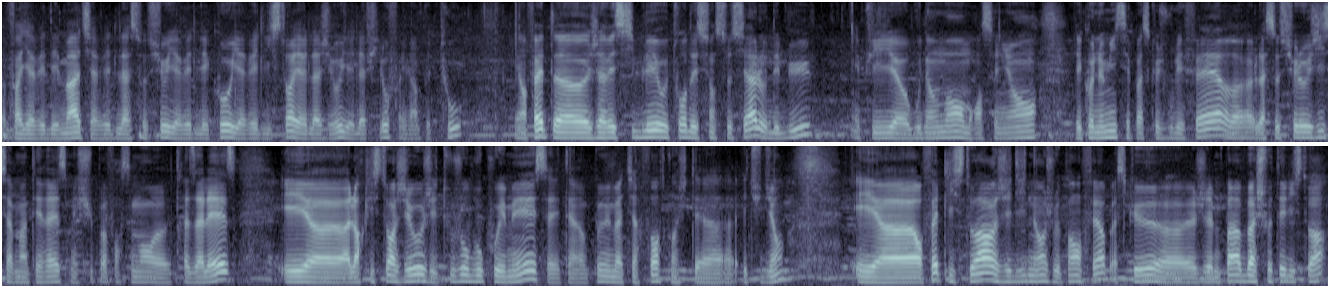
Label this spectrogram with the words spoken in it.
enfin, il y avait des maths, il y avait de la socio, il y avait de l'éco, il y avait de l'histoire, il y avait de la géo, il y avait de la philo, enfin, il y avait un peu de tout. Et en fait, euh, j'avais ciblé autour des sciences sociales au début. Et puis au bout d'un moment, en me renseignant, l'économie, c'est pas ce que je voulais faire. la sociologie, ça m'intéresse, mais je suis pas forcément très à l'aise. Et alors que l'histoire géo, j'ai toujours beaucoup aimé. Ça a été un peu mes matières fortes quand j'étais étudiant. Et en fait, l'histoire, j'ai dit non, je veux pas en faire parce que j'aime pas bachoter l'histoire.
